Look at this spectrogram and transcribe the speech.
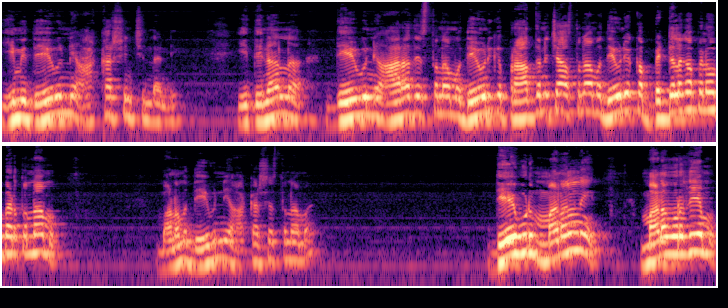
ఈమె దేవుణ్ణి ఆకర్షించిందండి. ఈ దినాన్న దేవుణ్ణి ఆరాధిస్తున్నాము దేవునికి ప్రార్థన చేస్తున్నాము దేవుని యొక్క బిడ్డలుగా పిలువబెడుతున్నాము. మనము దేవుణ్ణి ఆకర్షిస్తున్నామా? దేవుడు మనల్ని మన హృదయం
